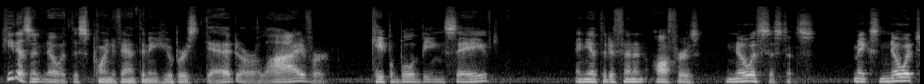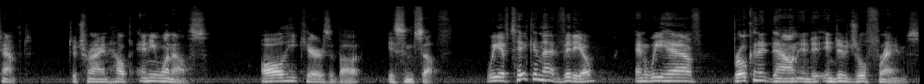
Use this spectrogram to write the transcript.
He doesn't know at this point if Anthony Huber's dead or alive or capable of being saved. And yet the defendant offers no assistance, makes no attempt to try and help anyone else. All he cares about is himself. We have taken that video and we have broken it down into individual frames.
